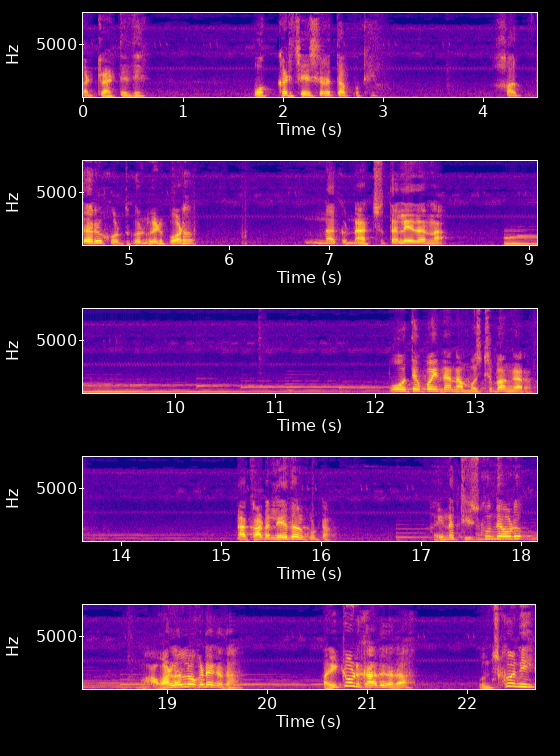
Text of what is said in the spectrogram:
అట్లాంటిది ఒక్కడు చేసిన తప్పుకి అందరూ కొట్టుకుని విడిపోవడం. నాకు నచ్చుతలేదన్నా. పోతే పోయిందన్న ముష్టి బంగారం. నా కాడ లేదనుకుంటా. అయినా తీసుకుంది ఎవడు? మా వాళ్ళల్లో ఒకడే కదా. బయటోడు కాదు కదా. ఉంచుకొని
